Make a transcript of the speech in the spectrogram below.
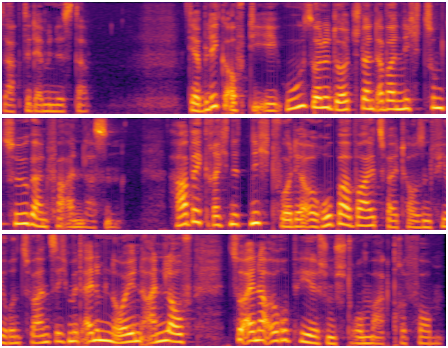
sagte der Minister. Der Blick auf die EU solle Deutschland aber nicht zum Zögern veranlassen. Habeck rechnet nicht vor der Europawahl 2024 mit einem neuen Anlauf zu einer europäischen Strommarktreform.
